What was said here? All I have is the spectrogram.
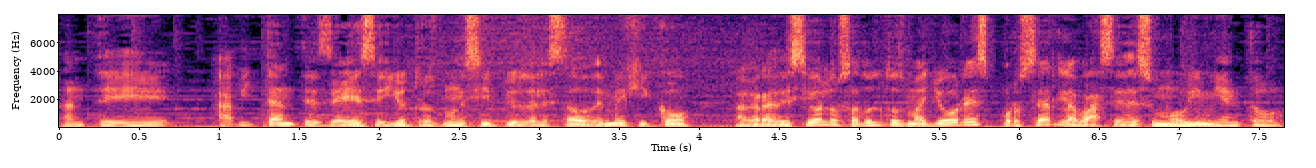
ante habitantes de ese y otros municipios del Estado de México, agradeció a los adultos mayores por ser la base de su movimiento.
